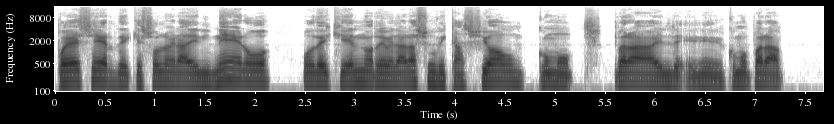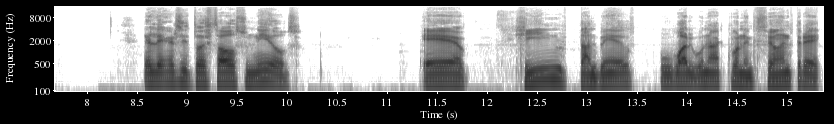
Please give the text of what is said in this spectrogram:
Puede ser de que solo era de dinero o de que él no revelara su ubicación como para el, eh, como para el ejército de Estados Unidos. Eh, sí, tal vez hubo alguna conexión entre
